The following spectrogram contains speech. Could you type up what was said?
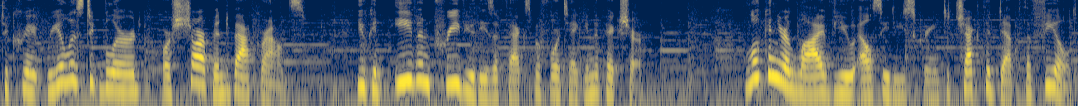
to create realistic blurred or sharpened backgrounds. You can even preview these effects before taking the picture. Look in your Live View LCD screen to check the depth of field.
